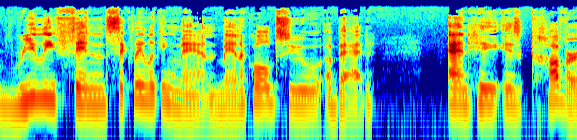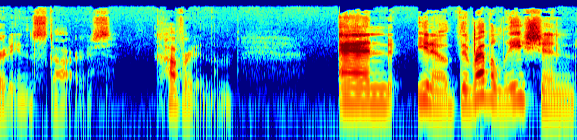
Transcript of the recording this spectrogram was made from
really thin, sickly looking man manacled to a bed, and he is covered in scars covered in them. And, you know, the revelation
